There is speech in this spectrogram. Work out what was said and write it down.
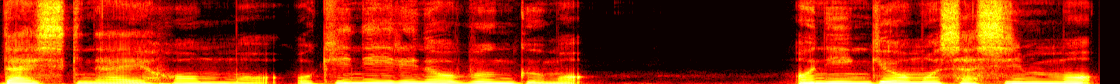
大好きな絵本もお気に入りの文具も、お人形も写真も、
